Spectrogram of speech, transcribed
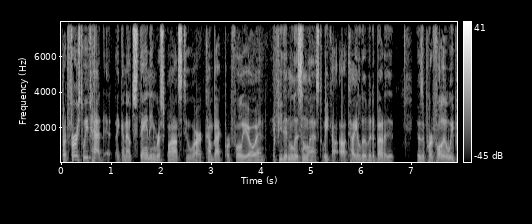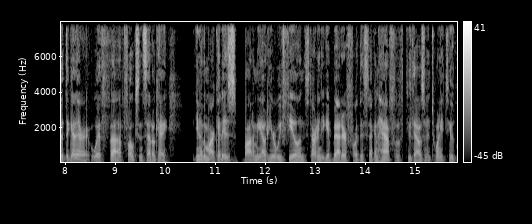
But first, we've had like an outstanding response to our comeback portfolio, and if you didn't listen last week, I'll, I'll tell you a little bit about it. It was a portfolio we put together with uh, folks and said, okay, you know the market is bottoming out here. We feel and starting to get better for the second half of 2022.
